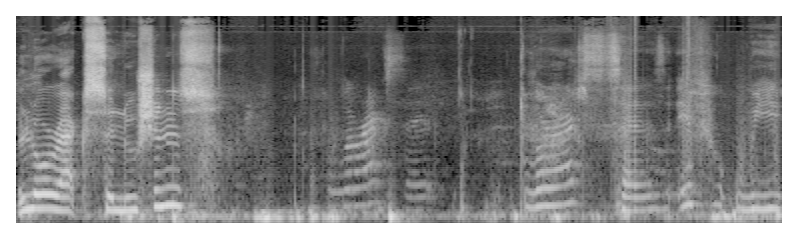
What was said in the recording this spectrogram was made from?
Lorax solutions? Lorax, sa- Lorax says if we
